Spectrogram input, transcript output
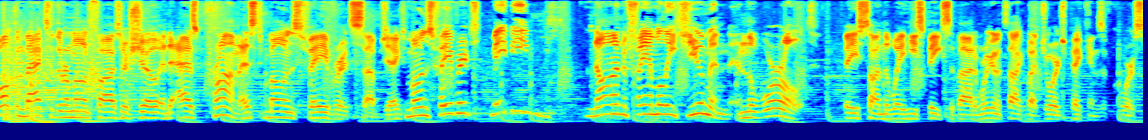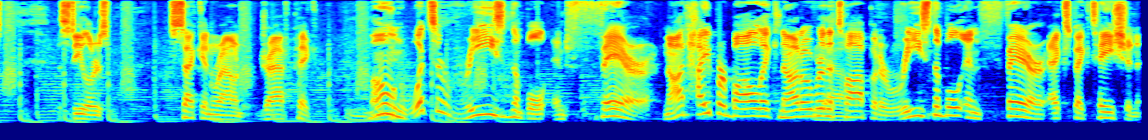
Welcome back to the Ramon Foster Show, and as promised, Mon's favorite subject, Mon's favorite, maybe non family human in the world, based on the way he speaks about him. We're going to talk about George Pickens, of course, the Steelers' second round draft pick. Mon, what's a reasonable and fair, not hyperbolic, not over the top, but a reasonable and fair expectation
